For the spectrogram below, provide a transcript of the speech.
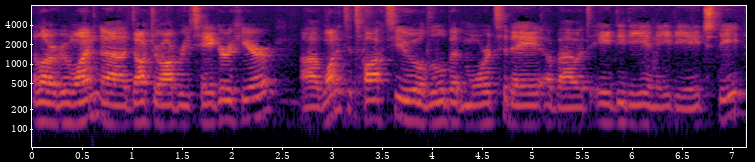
Hello, everyone. Uh, Dr. Aubry Tager here. I uh, wanted to talk to you a little bit more today about ADD and ADHD.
